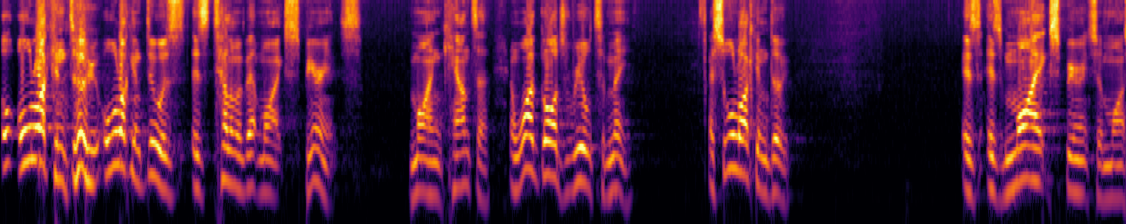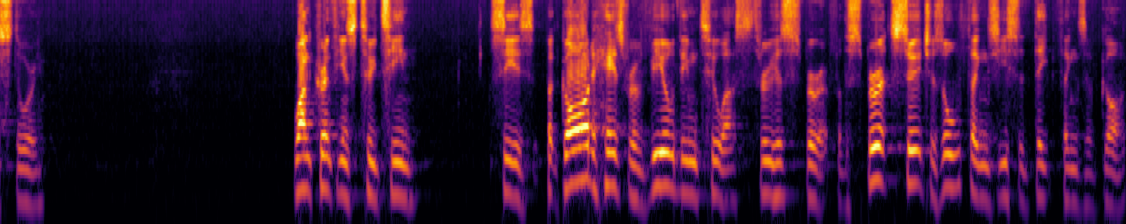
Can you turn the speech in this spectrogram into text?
All I can do, all I can do is, is tell him about my experience my encounter, and why God's real to me. That's all I can do, is, is my experience and my story. 1 Corinthians 2.10 says, But God has revealed them to us through his Spirit, for the Spirit searches all things, yes, the deep things of God.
